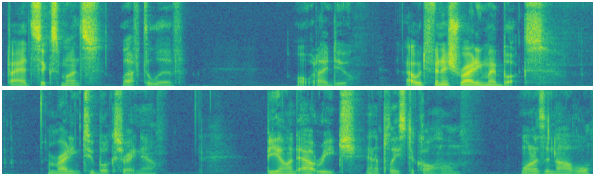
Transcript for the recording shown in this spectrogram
If I had six months left to live, what would I do? I would finish writing my books. I'm writing two books right now Beyond Outreach and A Place to Call Home. One is a novel,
